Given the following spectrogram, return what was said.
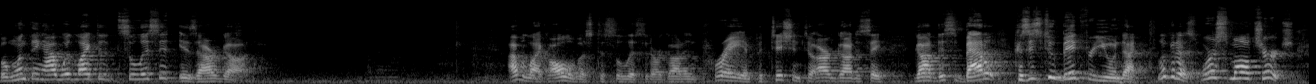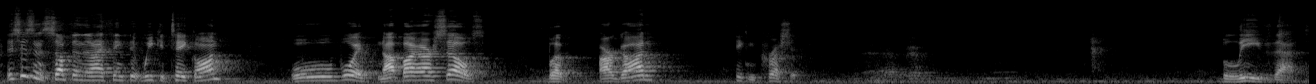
But one thing I would like to solicit is our God. I would like all of us to solicit our God and pray and petition to our God to say, God, this is battle, because it's too big for you and I. Look at us. We're a small church. This isn't something that I think that we could take on. Oh boy, not by ourselves. But our God, He can crush it. Believe that.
